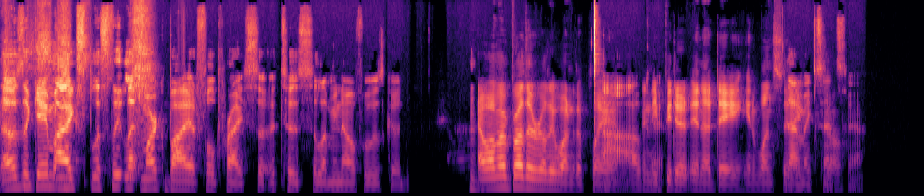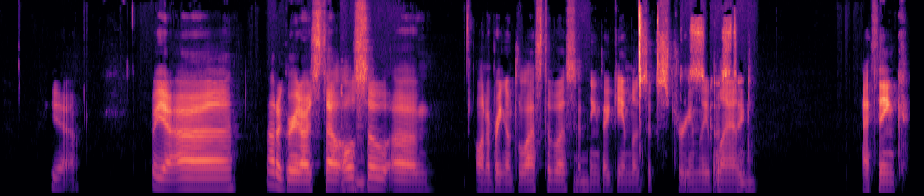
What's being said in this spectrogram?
that was a game sucked. I explicitly let Mark buy at full price so, to to let me know if it was good. And, well, my brother really wanted to play Ah, it, and he beat it in a day in one sitting. that makes so, sense. Yeah. Yeah. But yeah, uh, not a great art style. Mhm. Also, um, I want to bring up The Last of Us. I Mhm. think that game looks extremely Disgusting. bland. I think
